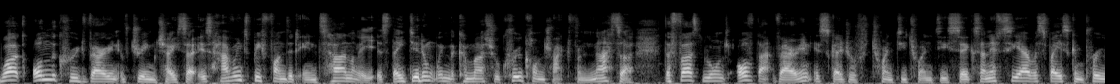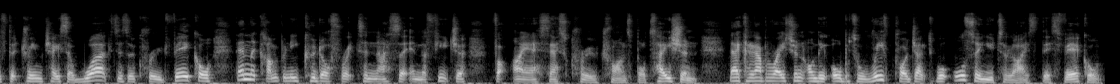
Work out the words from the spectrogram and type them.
Work on the crewed variant of Dream Chaser is having to be funded internally as they didn't win the commercial crew contract from NASA. The first launch of that variant is scheduled for 2026 and if Sierra Space can prove that Dream Chaser worked as a crewed vehicle, then the company could offer it to NASA in the future for ISS crew transportation. Their collaboration on the Orbital Reef project will also utilise this vehicle.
